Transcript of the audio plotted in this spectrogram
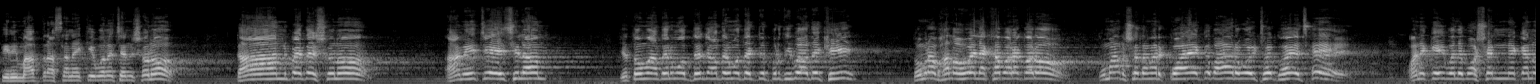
তিনি মাদ্রাসানে কি বলেছেন শোনো, কান পেতে শোনো। আমি চেয়েছিলাম যে তোমাদের মধ্যে, যাদের মধ্যে একটু প্রতিভা দেখি, তোমরা ভালোভাবে লেখাপড়া করো। তোমার সাথে আমার কয়েকবার বৈঠক হয়েছে। অনেকেই বলে বসেন না কেন?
